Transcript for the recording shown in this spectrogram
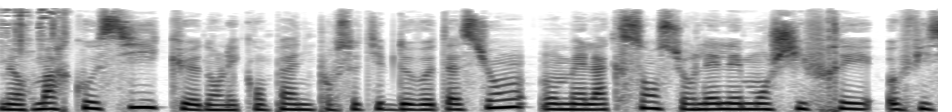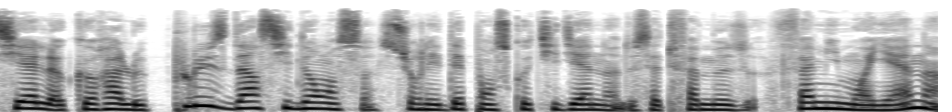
Mais on remarque aussi que dans les campagnes pour ce type de votation, on met l'accent sur l'élément chiffré officiel qui aura le plus d'incidence sur les dépenses quotidiennes de cette fameuse famille moyenne.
